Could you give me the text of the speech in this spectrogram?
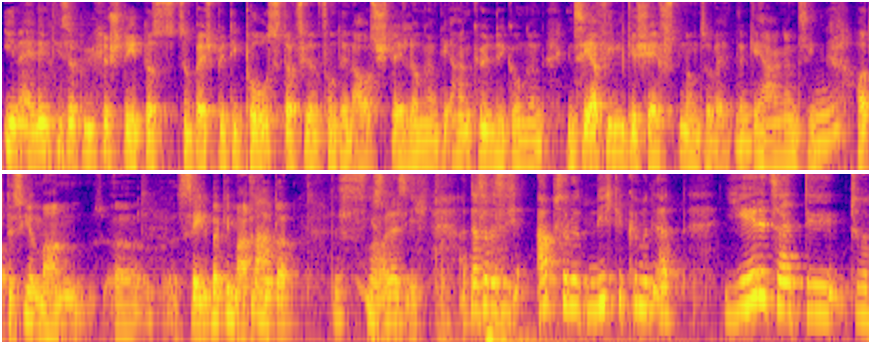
In einem dieser Bücher steht, dass zum Beispiel die Poster für, von den Ausstellungen, die Ankündigungen in sehr vielen Geschäften und so weiter gehangen sind. Hat das Ihr Mann äh, selber gemacht Nein. oder Das war alles ich. Das hat er sich absolut nicht gekümmert. Er hat jede Zeit, die zur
